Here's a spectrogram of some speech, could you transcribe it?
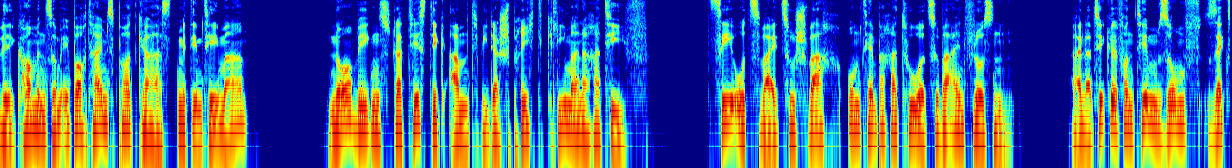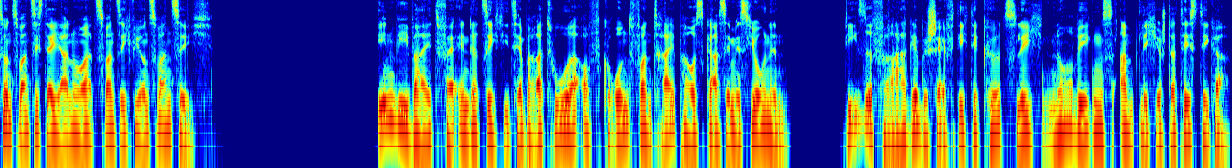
Willkommen zum Epoch Times Podcast mit dem Thema Norwegens Statistikamt widerspricht Klimanarrativ. CO2 zu schwach, um Temperatur zu beeinflussen. Ein Artikel von Tim Sumpf, 26. Januar 2024. Inwieweit verändert sich die Temperatur aufgrund von Treibhausgasemissionen? Diese Frage beschäftigte kürzlich Norwegens amtliche Statistiker.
